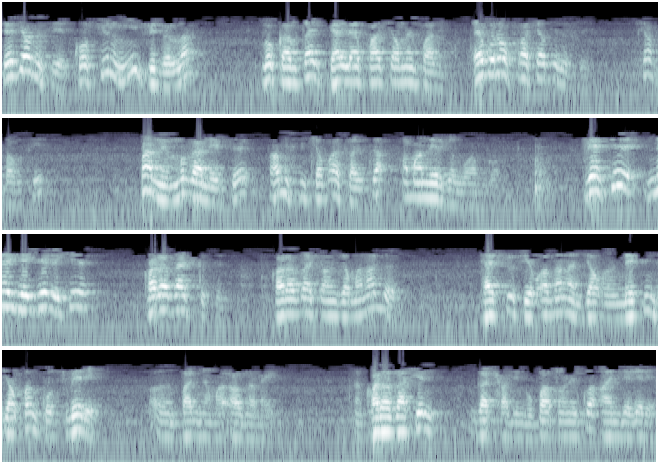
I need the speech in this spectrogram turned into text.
Sercan'ı koşçunun iyi fidirla lokanta kelle paşamın pani. Evro paşadırısı. Şabdavısı. Pani muganesi amisni çaba kalsa aman nergen vango. Vesi ne gece ki Karadaş kısın. Karadaş anjamanadır. Teşhis yap Adana metin Japan kosveri panama Adana'yı. Karadaş'ın gaçkadın bu batonu ko angeleri.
